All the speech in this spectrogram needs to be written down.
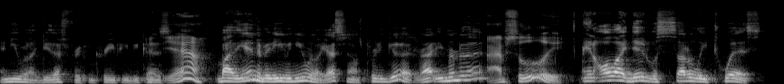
And you were like, dude, that's freaking creepy because Yeah. by the end of it, even you were like, that sounds pretty good, right? You remember that? Absolutely. And all I did was subtly twist.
